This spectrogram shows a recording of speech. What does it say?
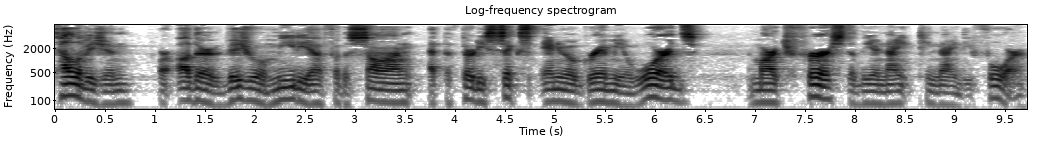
television, or other visual media for the song at the 36th Annual Grammy Awards, March 1st of the year 1994.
